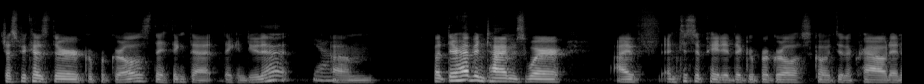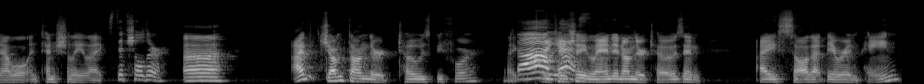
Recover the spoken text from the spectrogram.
just because they're a group of girls, they think that they can do that. yeah. Um, but there have been times where I've anticipated the group of girls going through the crowd, and I will intentionally like, Stiff shoulder. uh, I've jumped on their toes before, like Ah, intentionally yes. landed on their toes, and I saw that they were in pain.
